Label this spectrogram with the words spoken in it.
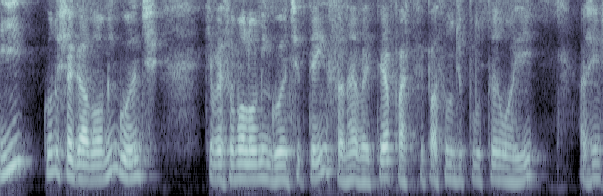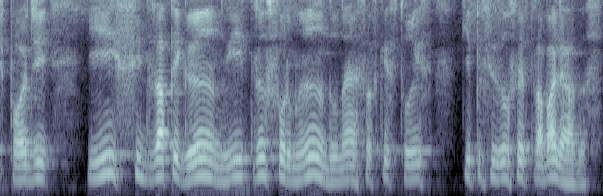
E quando chegar a lua minguante, que vai ser uma lua minguante tensa, né? Vai ter a participação de Plutão aí, a gente pode ir se desapegando e transformando né, essas questões que precisam ser trabalhadas.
